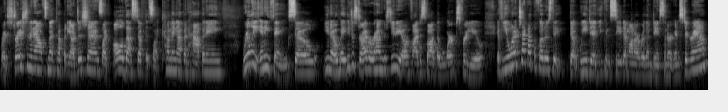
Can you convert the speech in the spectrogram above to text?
registration announcement, company auditions, like all of that stuff that's like coming up and happening. Really anything. So, you know, maybe just drive around your studio and find a spot that works for you. If you want to check out the photos that, that we did, you can see them on our Rhythm Dance Center Instagram.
